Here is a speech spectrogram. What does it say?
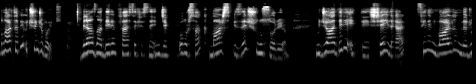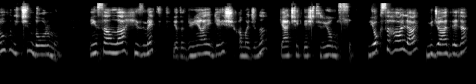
bunlar tabii üçüncü boyut. Biraz daha derin felsefesine inecek olursak Mars bize şunu soruyor. Mücadele ettiğin şeyler senin varlığın ve ruhun için doğru mu? İnsanlığa hizmet ya da dünyaya geliş amacını gerçekleştiriyor musun? Yoksa hala mücadele,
